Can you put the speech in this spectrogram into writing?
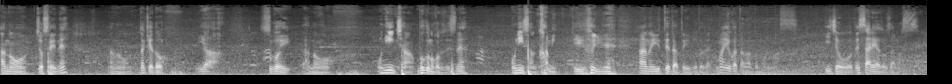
あの女性ねあのだけどいやすごいあのお兄ちゃん僕のことですねお兄さん神っていう風にねあの言ってたということでまあ良かったなと思います。以上です。ありがとうございます。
